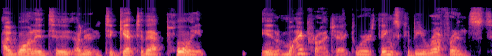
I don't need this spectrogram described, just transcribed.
I wanted to under to get to that point in my project where things could be referenced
